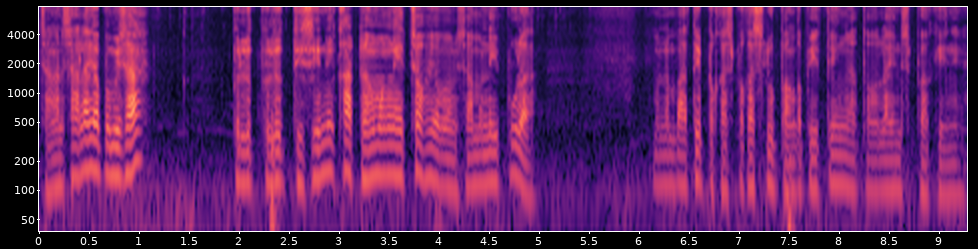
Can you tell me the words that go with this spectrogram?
Jangan salah ya pemirsa belut-belut di sini kadang mengecoh ya pemirsa menipu lah. Menempati bekas-bekas lubang kepiting atau lain sebagainya.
